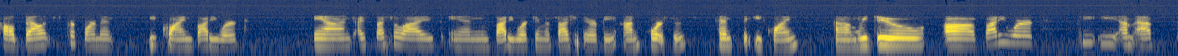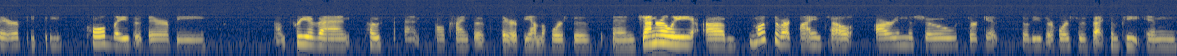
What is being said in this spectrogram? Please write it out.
called Balanced Performance Equine Bodywork, and I specialize in bodywork and massage therapy on horses, hence the equine. Um, we do uh, bodywork, PEMF therapy, cold laser therapy, um, pre-event, post-event, all kinds of therapy on the horses. And generally, um, most of our clientele are in the show circuit. So these are horses that compete in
